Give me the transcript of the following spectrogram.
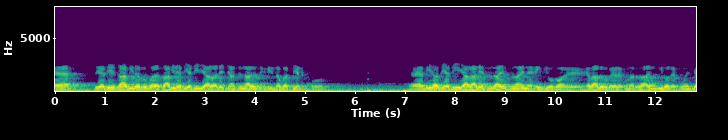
အဲတရားတိစားပြီးတဲ့ပုဂ္ဂိုလ်ကစားပြီးတဲ့တရားတိရတာလေပြန်စဉ်းစားတဲ့စိတ်ကလေးနောက်ကဖြစ်နေမှာဟုတ်အဲပြီးတော့တရားတိရတာလေစဉ်းစားရင်စဉ်းစားရင်နဲ့အိပ်ပျော်သွားတယ်အဲ့ဒါလိုပဲတဲ့ခုနတရားယုံပြီးတော့လေဝင်ကြ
